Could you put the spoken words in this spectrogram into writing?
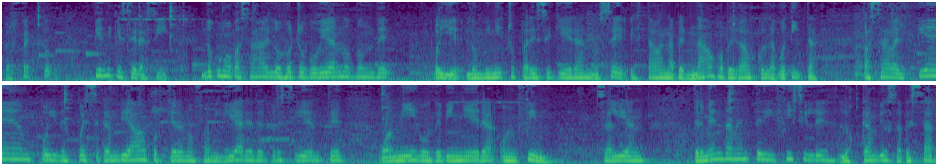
Perfecto, tiene que ser así, no como pasaba en los otros gobiernos donde, oye, los ministros parece que eran, no sé, estaban apernados o pegados con la gotita. Pasaba el tiempo y después se cambiaban porque eran los familiares del presidente o amigos de Piñera o en fin, salían tremendamente difíciles los cambios a pesar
